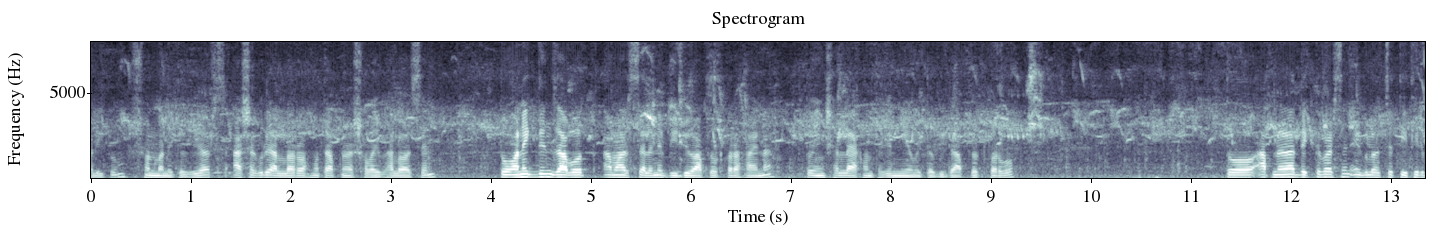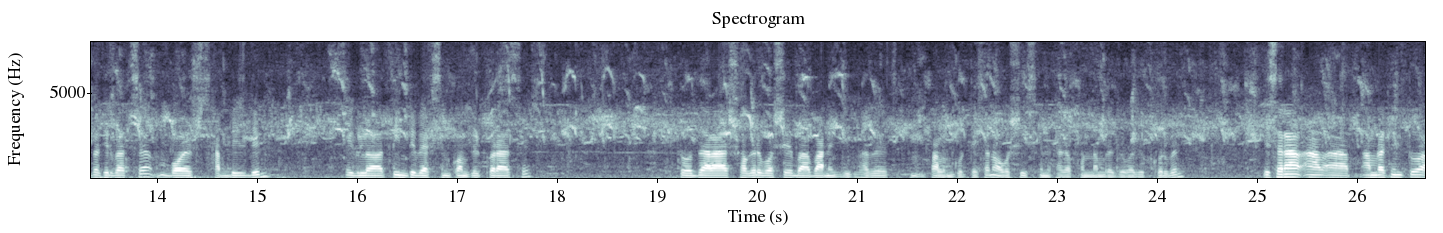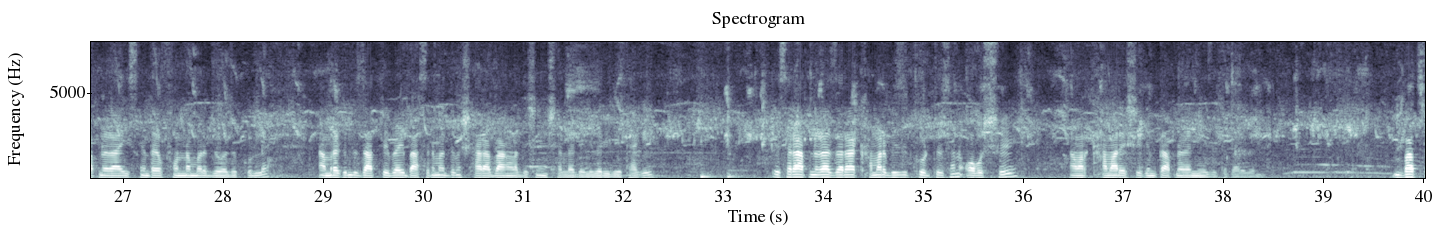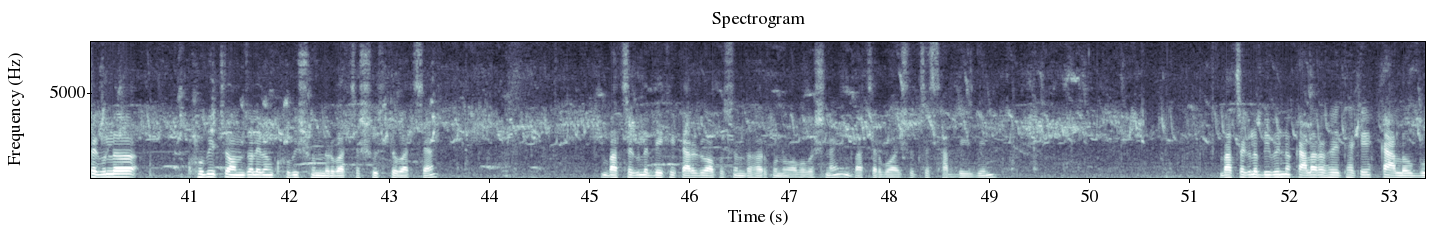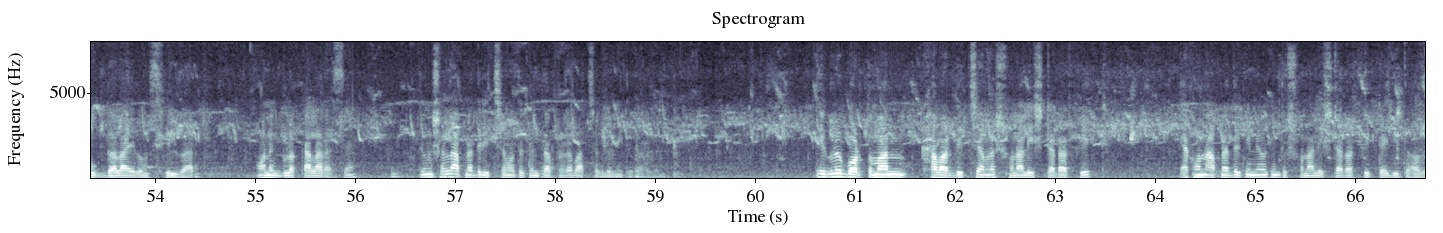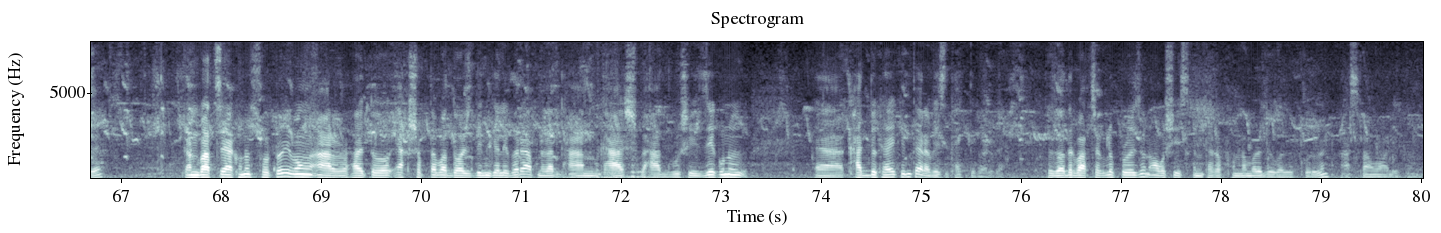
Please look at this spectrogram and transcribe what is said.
আলাইকুম, সম্মানিত ভিউয়ার্স আশা করি আল্লাহর রহমতে আপনারা সবাই ভালো আছেন। তো অনেক দিন যাবৎ আমার চ্যানেলে ভিডিও আপলোড করা হয় না। তো ইনশাল্লাহ এখন থেকে নিয়মিত ভিডিও আপলোড করব। তো আপনারা দেখতে পাচ্ছেন, এগুলো হচ্ছে তিথির পাখির বাচ্চা, বয়স ছাব্বিশ দিন। এগুলো তিনটে ভ্যাকসিন কমপ্লিট করা আছে। তো যারা শখের বসে বা বাণিজ্যিকভাবে পালন করতে চান, অবশ্যই স্ক্রিনে থাকা ফোন নাম্বারে যোগাযোগ করবেন। এছাড়া আমরা কিন্তু আপনারা স্ক্রিনে থাকা ফোন নাম্বারে যোগাযোগ করলে আমরা কিন্তু যাত্রীবাহী বাসের মাধ্যমে সারা বাংলাদেশে ইনশাল্লাহ ডেলিভারি দিয়ে থাকি। এছাড়া আপনারা যারা খামার ভিজিট করতেছেন, অবশ্যই আমার খামার এসে কিন্তু আপনারা নিয়ে যেতে পারবেন। বাচ্চাগুলো খুবই চঞ্চল এবং খুবই সুন্দর বাচ্চা, সুস্থ বাচ্চা। বাচ্চাগুলো দেখে কারোর অপছন্দ হওয়ার কোনো অবকাশ নাই। বাচ্চার বয়স হচ্ছে ছাব্বিশ দিন। বাচ্চাগুলো বিভিন্ন কালার হয়ে থাকে, কালো বুকদলা এবং সিলভার অনেকগুলো কালার আছে। তো ইনশাল্লাহ আপনাদের ইচ্ছা মতো কিন্তু আপনারা বাচ্চাগুলো নিতে পারবেন। এগুলো বর্তমান খাবার দিচ্ছি আমরা সোনালি স্টার্টার ফিট এখন আপনাদেরকে নিয়েও কিন্তু সোনালি স্টার্টার ফিটটাই দিতে হবে। কারণ বাচ্চা এখনও ছোট এবং আর হয়তো এক সপ্তাহ বা দশ দিন গেলে পরে আপনারা ধান, ঘাস, ভাত, ভুসি যে কোনো খাদ্য খায় কিন্তু এরা বেশি থাকতে পারবে। তো যাদের বাচ্চাগুলো প্রয়োজন অবশ্যই স্ক্রিনে থাকা ফোন নাম্বারে যোগাযোগ করবেন। আসসালামু আলাইকুম।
